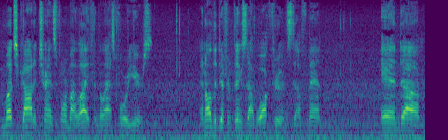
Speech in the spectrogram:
much God had transformed my life in the last four years and all the different things that I've walked through and stuff, man. And, um,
